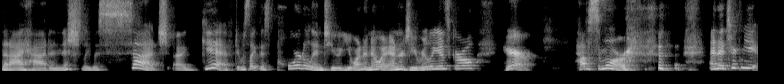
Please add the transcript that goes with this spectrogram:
that i had initially was such a gift. It was like this portal into you want to know what energy really is girl? Here have some more. And it took me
